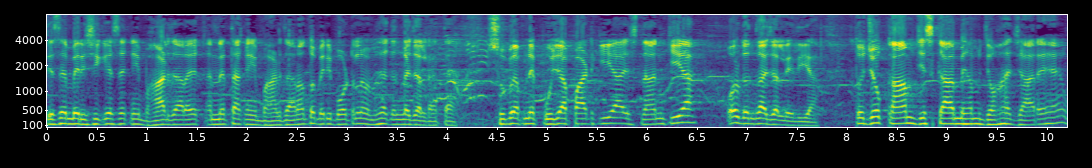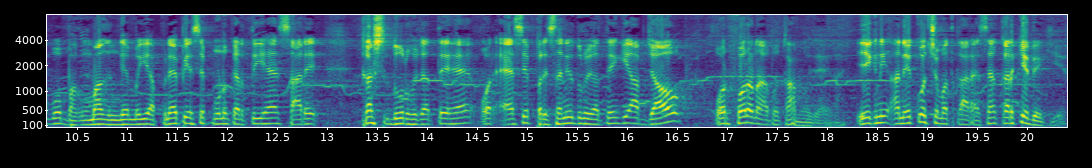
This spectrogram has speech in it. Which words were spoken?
जैसे मैं ऋषिकेश से कहीं बाहर जा रहा हूँ अन्यथा कहीं बाहर जा रहा हूँ तो मेरी बोतल में हमेशा गंगा जल रहता है। सुबह अपने पूजा पाठ किया, स्नान किया और गंगा जल ले लिया। तो जो काम जिस काम में हम जहाँ जा रहे हैं, वो भगमा गंगे मैया अपने आप ही ऐसे पूर्ण करती है, सारे कष्ट दूर हो जाते हैं और ऐसे परेशानी दूर हो जाते हैं कि आप जाओ और फ़ौरन आपका काम हो जाएगा। एक नहीं, अनेकों चमत्कार ऐसे करके देखिए।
